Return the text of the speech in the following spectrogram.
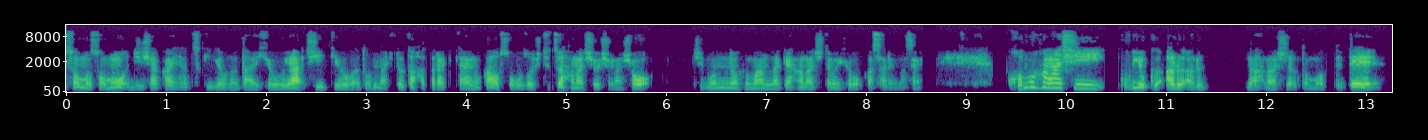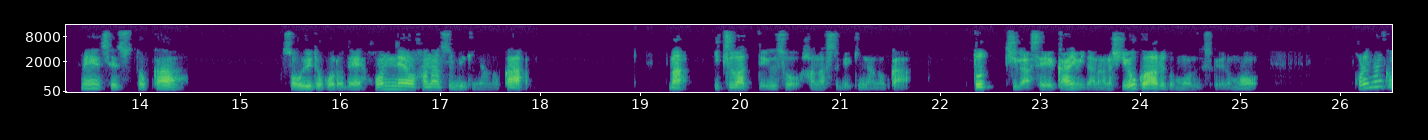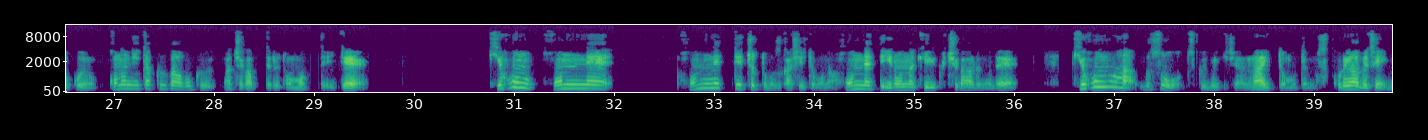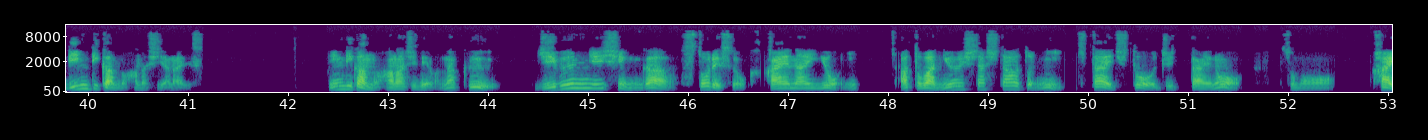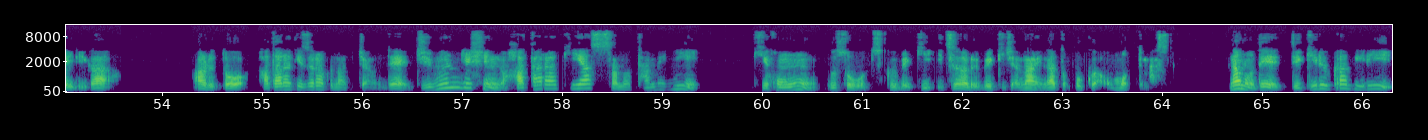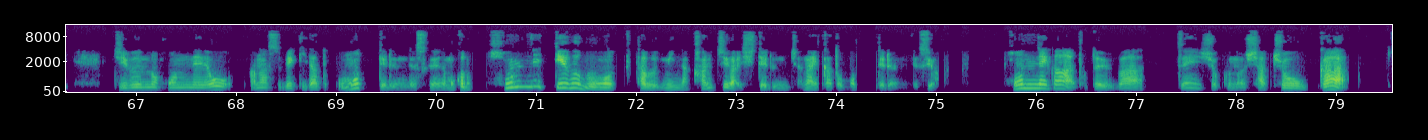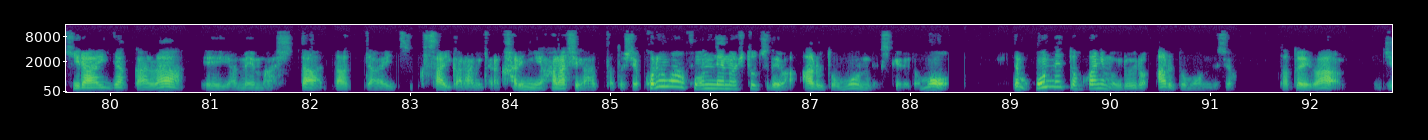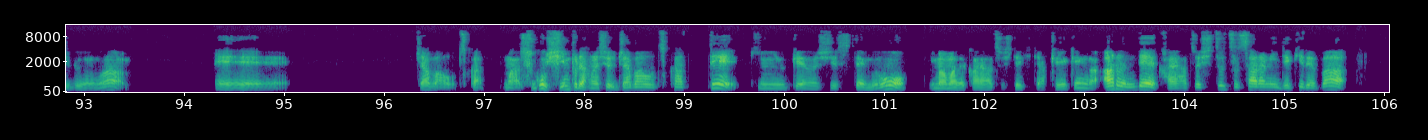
そもそも自社開発企業の代表や CTO がどんな人と働きたいのかを想像しつつ話をしましょう。自分の不満だけ話しても評価されません。この話、よくあるあるな話だと思ってて、面接とか、そういうところで本音を話すべきなのか、まあ、偽って嘘を話すべきなのか、どっちが正解みたいな話よくあると思うんですけれども、これなんかこのこの二択が僕間違ってると思っていて、基本、本音、本音ってちょっと難しいと思うな。本音っていろんな切り口があるので、基本は嘘をつくべきじゃないと思ってます。これは別に倫理観の話じゃないです。倫理観の話ではなく、自分自身がストレスを抱えないように、あとは入社した後に期待値と実態のその乖離があると働きづらくなっちゃうんで、自分自身の働きやすさのために基本、嘘をつくべき、偽るべきじゃないなと僕は思ってます。なので、できる限り自分の本音を話すべきだと思ってるんですけれども、この本音っていう部分を多分みんな勘違いしてるんじゃないかと思ってるんですよ。本音が、例えば、前職の社長が嫌いだから、えー、辞めました。だってあいつ臭いからみたいな仮に話があったとして、これは本音の一つではあると思うんですけれども、でも本音って他にもいろいろあると思うんですよ。例えば、自分は、えー、Java を使っ、まあ、すごいシンプルな話で Java を使って、金融系のシステムを今まで開発してきた経験があるんで、開発しつつさらにできれば、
